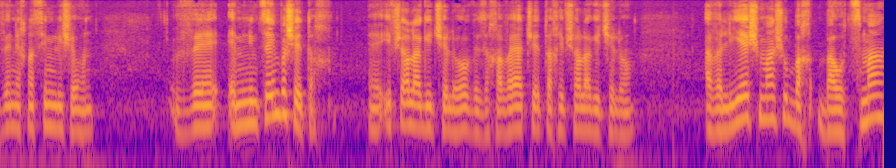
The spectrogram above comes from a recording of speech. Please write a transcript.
ונכנסים לישון, והם נמצאים בשטח. אה, אי אפשר להגיד שלא, וזו חוויית שטח, אי אפשר להגיד שלא, אבל יש משהו בעוצמה,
